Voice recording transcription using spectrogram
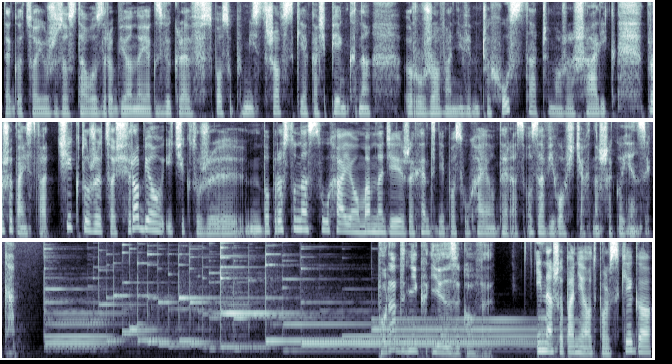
tego, co już zostało zrobione, jak zwykle w sposób mistrzowski, jakaś piękna różowa, nie wiem, czy chusta, czy może szalik. Proszę Państwa, ci, którzy coś robią i ci, którzy po prostu nas słuchają, mam nadzieję, że chętnie posłuchają teraz o zawiłościach naszego języka. Poradnik językowy. I nasze panie od polskiego,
